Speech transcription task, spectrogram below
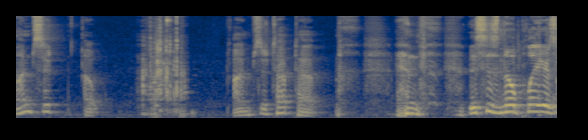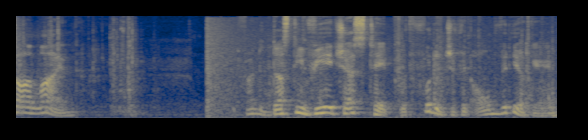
I'm Sir. Oh. I'm Sir Tap Tap. and this is No Players Online. I found a dusty VHS tape with footage of an old video game.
